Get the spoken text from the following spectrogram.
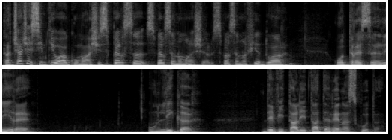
Dar ceea ce simt eu acum și sper să, sper să nu mă înșel, sper să nu fie doar o tresărire, un licăr de vitalitate renăscută,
